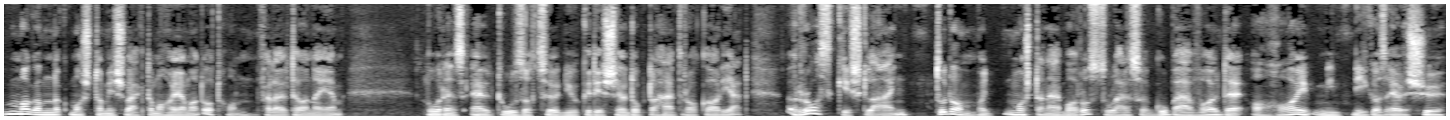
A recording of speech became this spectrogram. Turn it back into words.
Magamnak mostam és vágtam a hajamat otthon, felelte a nejem. Lorenz eltúlzott szörnyűködéssel dobta hátra a karját. Rossz kislány, tudom, hogy mostanában rosszul állsz a gubával, de a haj mindig az első.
